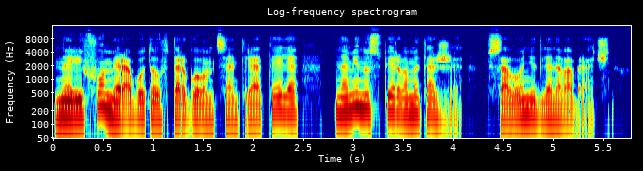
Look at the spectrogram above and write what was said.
На Рифоме работал в торговом центре отеля на минус первом этаже, в салоне для новобрачных.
